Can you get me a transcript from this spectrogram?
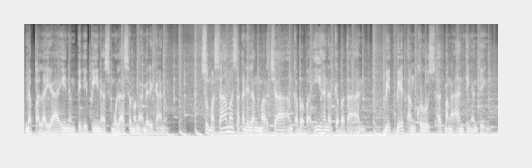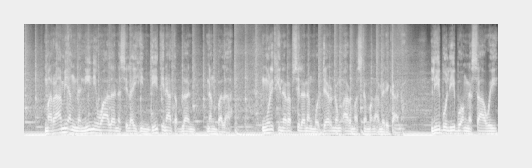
na palayain ang Pilipinas mula sa mga Amerikano. Sumasama sa kanilang marcha ang kababaihan at kabataan, bitbit ang krus at mga anting-anting. Marami ang naniniwala na sila'y hindi tinatablan ng bala. Ngunit hinarap sila ng modernong armas ng mga Amerikano. Libo-libo ang nasawi,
